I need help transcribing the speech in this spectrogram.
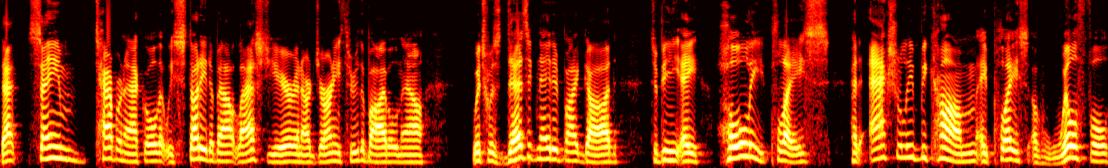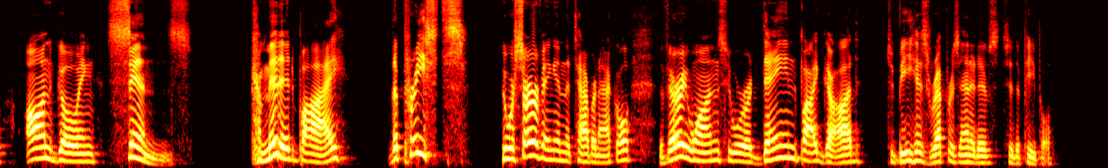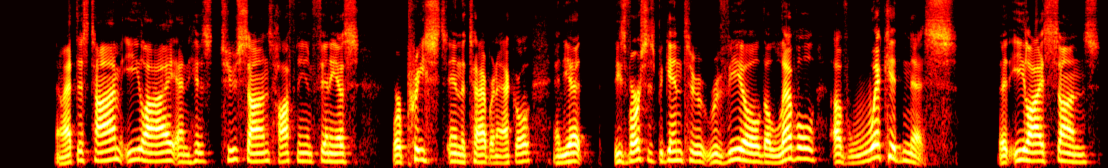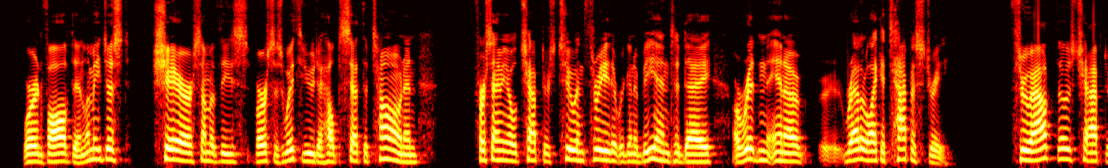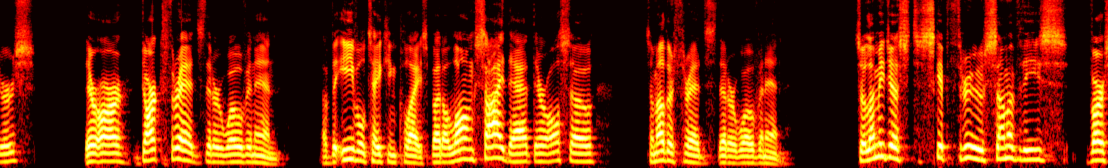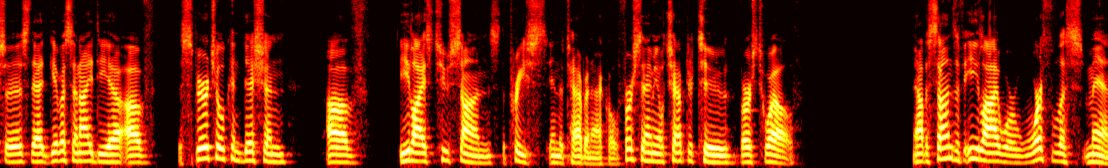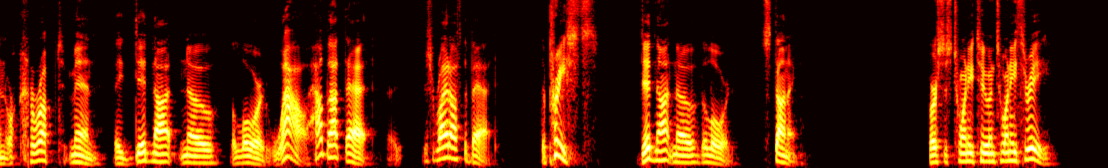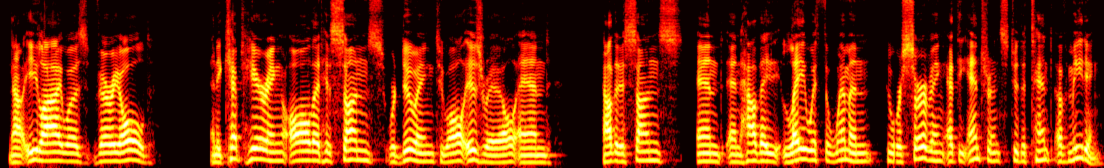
That same tabernacle that we studied about last year in our journey through the Bible now, which was designated by God to be a holy place, had actually become a place of willful, ongoing sins committed by the priests who were serving in the tabernacle, the very ones who were ordained by God to be his representatives to the people. Now, at this time, Eli and his two sons, Hophni and Phinehas, were priests in the tabernacle, and yet these verses begin to reveal the level of wickedness that Eli's sons were involved in. Let me just share some of these verses with you to help set the tone. And 1 Samuel chapters 2 and 3 that we're going to be in today are written in a rather like a tapestry. Throughout those chapters, there are dark threads that are woven in of the evil taking place, but alongside that, there are also some other threads that are woven in. So let me just skip through some of these verses that give us an idea of the spiritual condition of Eli's two sons, the priests in the tabernacle. 1 Samuel chapter 2, verse 12. Now the sons of Eli were worthless men or corrupt men. They did not know the Lord. Wow, how about that? Just right off the bat. The priests did not know the Lord. Stunning. Verses 22 and 23. Now Eli was very old, and he kept hearing all that his sons were doing to all Israel, and how that his sons and, and how they lay with the women who were serving at the entrance to the tent of meeting.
